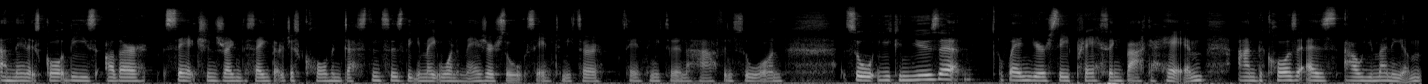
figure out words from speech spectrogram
And then it's got these other sections around the side that are just common distances that you might want to measure. So centimeter, centimeter and a half, and so on. So you can use it when you're say pressing back a hem and because it is aluminium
